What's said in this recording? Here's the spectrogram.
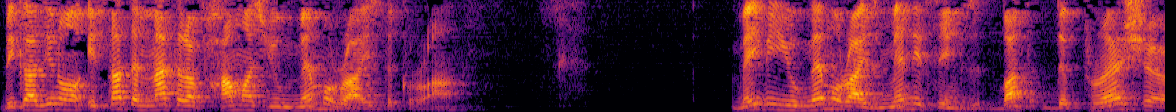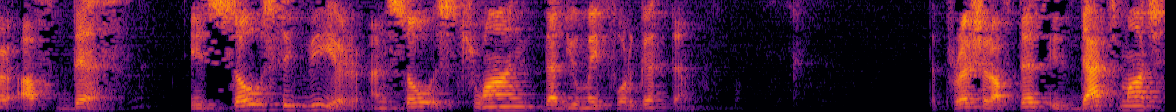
Because you know, it's not a matter of how much you memorize the Quran. Maybe you memorize many things, but the pressure of death is so severe and so strong that you may forget them. The pressure of this is that much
